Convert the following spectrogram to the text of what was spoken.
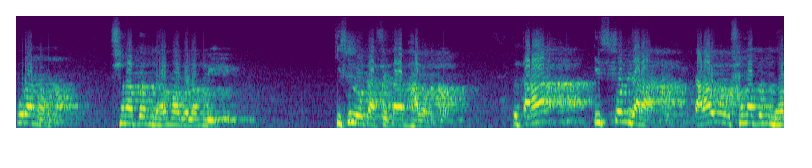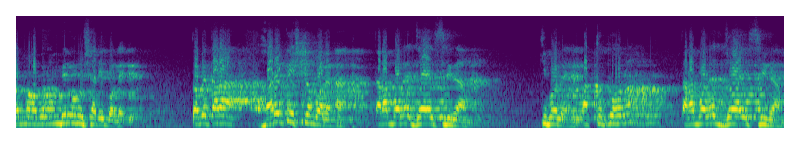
পুরানো সনাতন ধর্মাবলম্বী, কিছু লোক আছে তারা ভালো। তো তারা ইস্কন যারা, তারাও সনাতন ধর্ম অবলম্বীর অনুসারী বলে। তবে তারা হরে কৃষ্ণ বলে না, তারা বলে জয় শ্রীরাম। কি বলে? পার্থক্য হলো, তারা বলে জয় শ্রীরাম।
